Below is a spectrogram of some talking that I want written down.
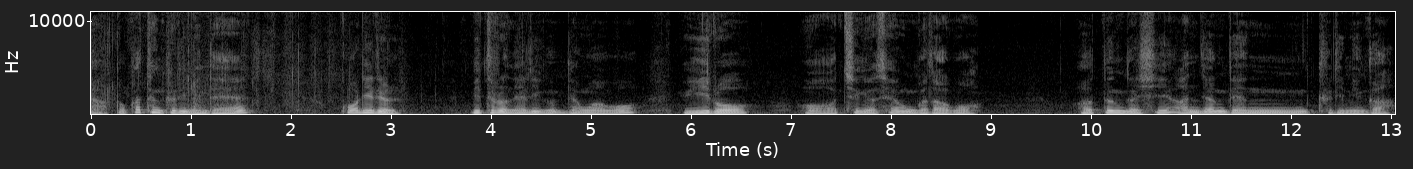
자, 똑같은 그림인데 꼬리를 밑으로 내린 경우하고 위로 어, 치겨 세운 것하고 어떤 것이 안정된 그림인가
